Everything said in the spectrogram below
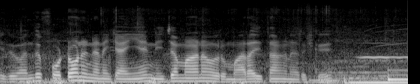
இது வந்து ஃபோட்டோன்னு நினைக்காங்க நிஜமான ஒரு மரம் தாங்கன்னு இருக்குது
